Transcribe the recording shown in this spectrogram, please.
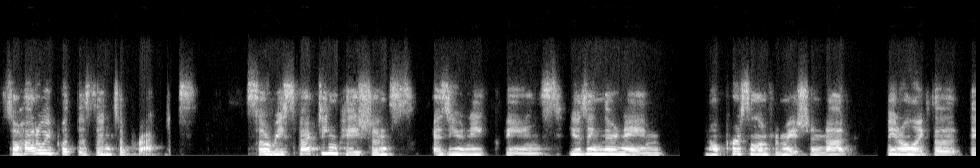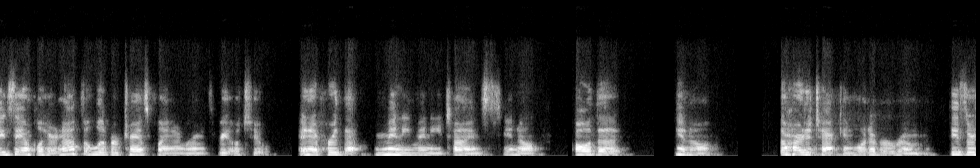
So how do we put this into practice? So respecting patients as unique beings, using their name, you know, personal information, not, you know, like the, the example here, not the liver transplant in room 302. And I've heard that many, many times, you know, oh, the, you know, the heart attack in whatever room. These are,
